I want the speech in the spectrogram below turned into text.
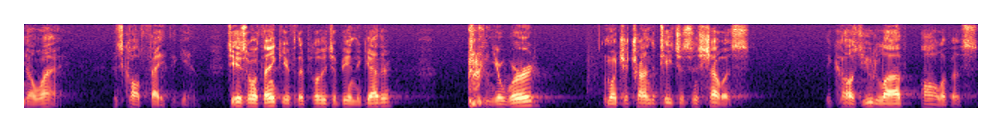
no way. It's called faith again. Jesus, I want to thank you for the privilege of being together, your word, and what you're trying to teach us and show us because you love all of us.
